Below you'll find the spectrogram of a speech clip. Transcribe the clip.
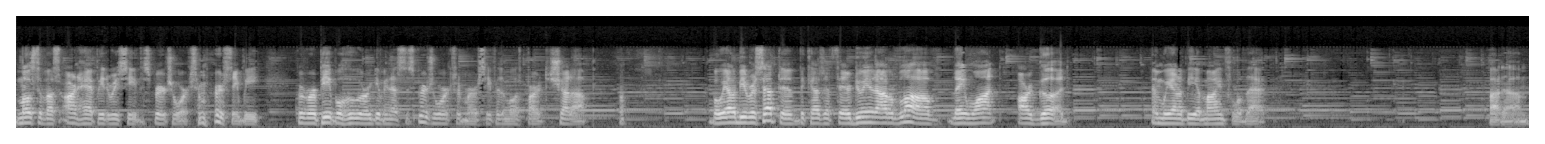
most of us aren't happy to receive the spiritual works of mercy. We prefer people who are giving us the spiritual works of mercy for the most part to shut up. But we ought to be receptive because if they're doing it out of love, they want our good. And we ought to be mindful of that. But, um,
